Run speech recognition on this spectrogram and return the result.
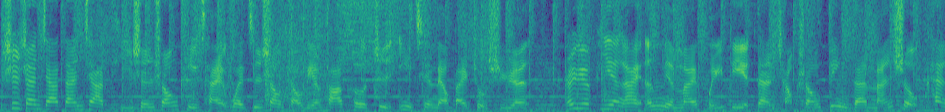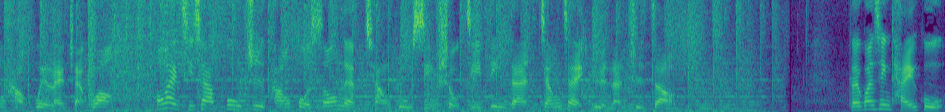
市占加单价提升双题材，外资上调联发科至一千两百九十元。二月 PNI N 连麦回跌，但厂商订单满手，看好未来展望。红海旗下富智康或 Sonam 强固型手机订单将在越南制造。来关心台股，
